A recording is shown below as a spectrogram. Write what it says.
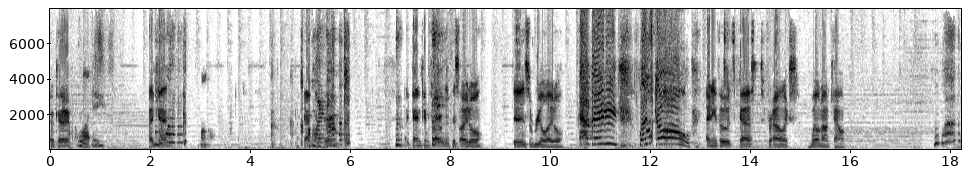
Okay? Why? I can. I can oh confirm. I can confirm that this idol is a real idol. Yeah, baby! Let's go! Any votes cast for Alex will not count. What?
